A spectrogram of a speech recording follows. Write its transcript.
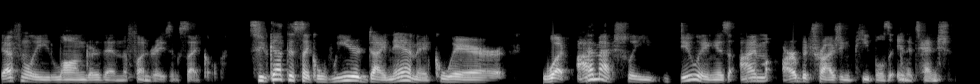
Definitely longer than the fundraising cycle. So you've got this like weird dynamic where what I'm actually doing is I'm arbitraging people's inattention.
